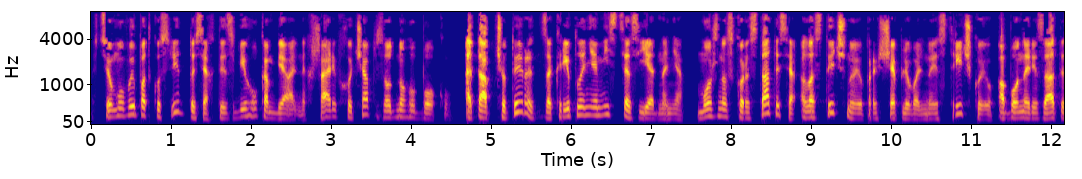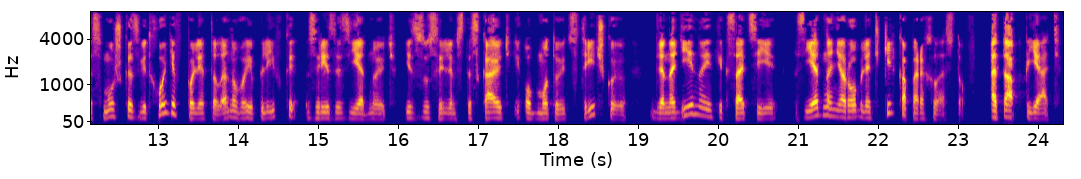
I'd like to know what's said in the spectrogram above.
В цьому випадку слід досягти збігу камбіальних шарів хоча б з одного боку. Етап 4. закріплення місця з'єднання. Можна скористатися еластичною прищеплювальною стрічкою або нарізати смужки з відходів поліетиленової плівки, зрізи з'єднують, із зусиллям стискають і обмотують стрічкою. Для надійної фіксації з'єднання роблять кілька перехлестов. Етап 5.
